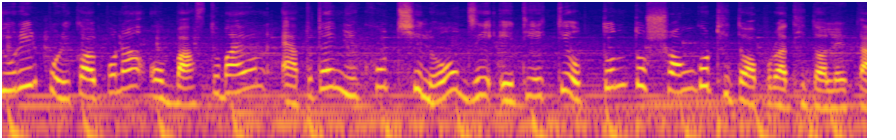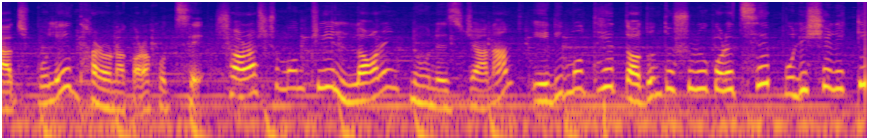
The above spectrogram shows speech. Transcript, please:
চুরির পরিকল্পনা ও বাস্তবায়ন এতটাই নিখুঁত ছিল যে এটি একটি অত্যন্ত সংগঠিত অপরাধী দলের কাজ বলে ধারণা করা হচ্ছে। স্বরাষ্ট্রমন্ত্রী লরেন্ট নুনেস জানান, এরই মধ্যে তদন্ত শুরু করেছে পুলিশের একটি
